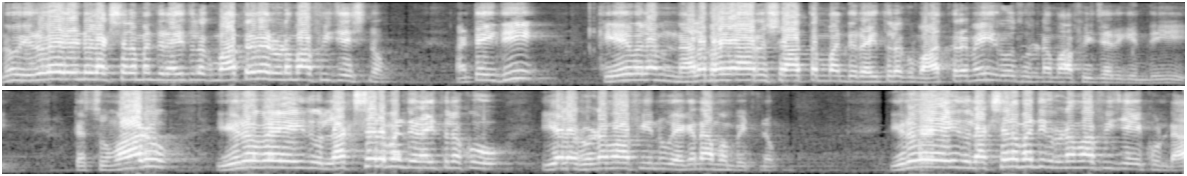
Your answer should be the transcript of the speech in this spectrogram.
నువ్వు ఇరవై రెండు లక్షల మంది రైతులకు మాత్రమే రుణమాఫీ చేసినావు. అంటే ఇది కేవలం నలభై ఆరు శాతం మంది రైతులకు మాత్రమే ఈరోజు రుణమాఫీ జరిగింది. అంటే సుమారు ఇరవై ఐదు లక్షల మంది రైతులకు ఇవాళ రుణమాఫీ నువ్వు ఎగనామం పెట్టినావు. ఇరవై ఐదు లక్షల మందికి రుణమాఫీ చేయకుండా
